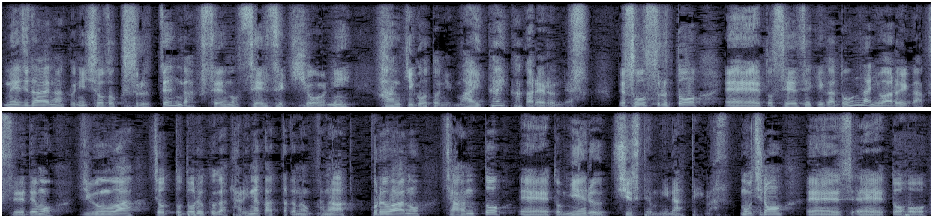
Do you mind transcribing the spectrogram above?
ー、明治大学に所属する全学生の成績表に半期ごとに毎回書かれるんです。で、そうすると、えっ、ー、と、成績がどんなに悪い学生でも、自分はちょっと努力が足りなかったのかなと。これは、あの、ちゃんと、えっ、ー、と、見えるシステムになっています。もちろん、えっ、ー、えー、と、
